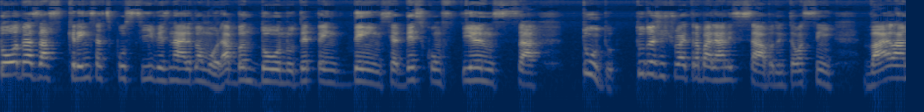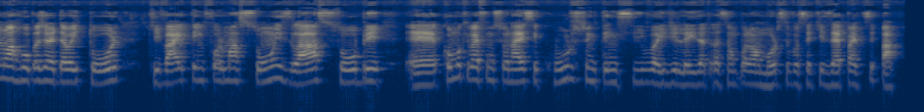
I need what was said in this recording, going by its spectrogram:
Todas as crenças possíveis na área do amor: abandono, dependência, desconfiança, tudo. Tudo a gente vai trabalhar nesse sábado. Então, assim, vai lá no arroba Jardel Heitor, que vai ter informações lá sobre é, como que vai funcionar esse curso intensivo aí de Lei da Atração para o Amor, se você quiser participar.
